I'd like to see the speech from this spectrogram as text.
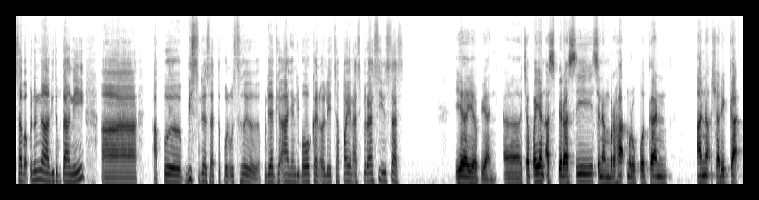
sahabat pendengar kita petang ni. Uh, apa bisnes ataupun usaha perniagaan yang dibawakan oleh capaian aspirasi Ustaz? Ya, ya Pian. Uh, capaian aspirasi Senam Berhad merupakan anak syarikat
